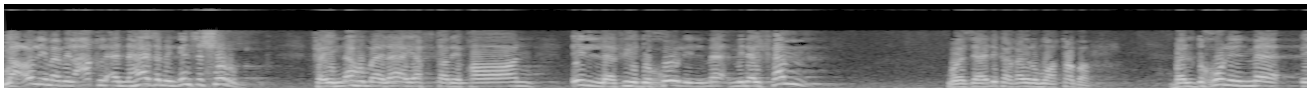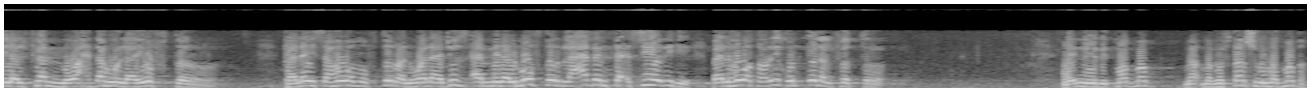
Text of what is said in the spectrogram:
لعلم بالعقل أن هذا من جنس الشرب. فإنهما لا يفترقان إلا في دخول الماء من الفم وذلك غير معتبر. بل دخول الماء إلى الفم وحده لا يفطر فليس هو مفطرا ولا جزءا من المفطر لعدم تأثيره بل هو طريق إلى الفطر. لأن اللي بيتمضمض ما بيفطرش بالمضمضة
